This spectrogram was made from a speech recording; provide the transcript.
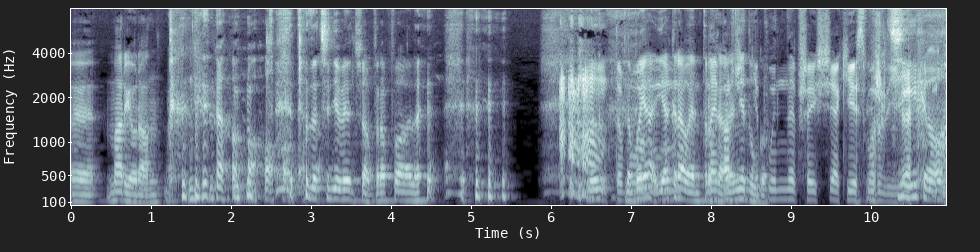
y, Mario Run. No. to znaczy nie wiem czy a propos, ale... No, no bo ja, ja grałem trochę, ale niedługo. płynne przejście, jakie jest możliwe. Cicho!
